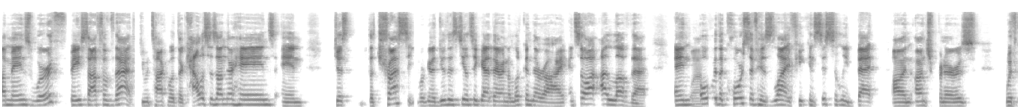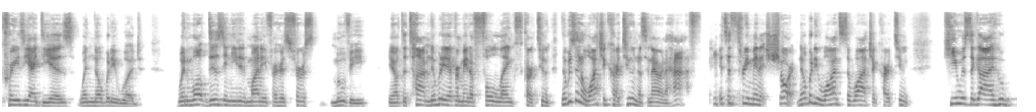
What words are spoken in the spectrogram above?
a man's worth based off of that. He would talk about their calluses on their hands and just the trust that we're going to do this deal together and a look in their eye. And so I, I love that. And Wow. over the course of his life, he consistently bet on entrepreneurs with crazy ideas when nobody would. When Walt Disney needed money for his first movie, you know, at the time, nobody ever made a full length cartoon. Nobody's going to watch a cartoon that's an hour and a half. It's a three minute short. Nobody wants to watch a cartoon. He was the guy who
